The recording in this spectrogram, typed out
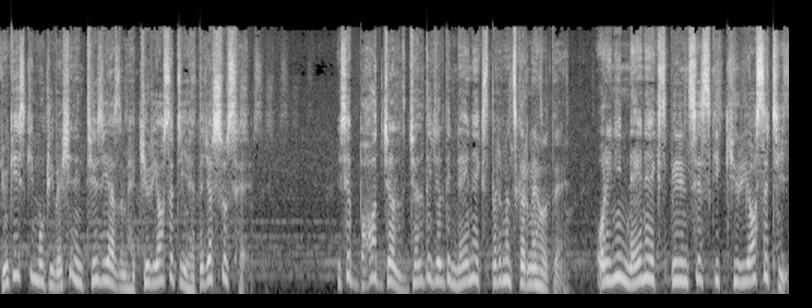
क्योंकि इसकी मोटिवेशन इंथ्यूजियाज्म है क्यूरियोसिटी है तजस्स है। इसे बहुत जल्द, जल्दी जल्दी नए नए एक्सपेरिमेंट्स करने होते हैं। और इन्हीं नए नए एक्सपीरियंसेस की क्यूरियोसिटी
